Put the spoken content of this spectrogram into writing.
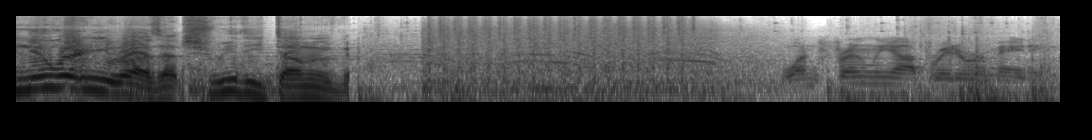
I knew where he was. That's really dumb of me. One friendly operator remaining.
